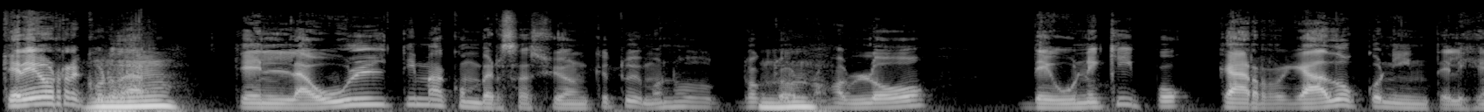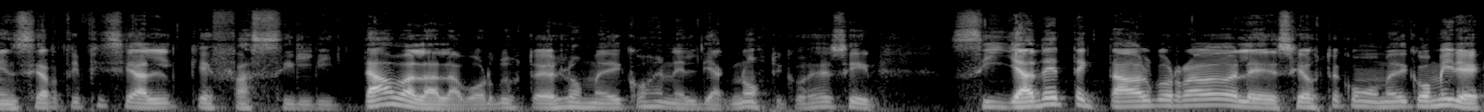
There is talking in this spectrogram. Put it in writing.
Creo recordar que en la última conversación que tuvimos, doctor, nos habló de un equipo cargado con inteligencia artificial que facilitaba la labor de ustedes los médicos en el diagnóstico. Es decir, si ya detectaba algo raro, le decía a usted como médico, mire,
